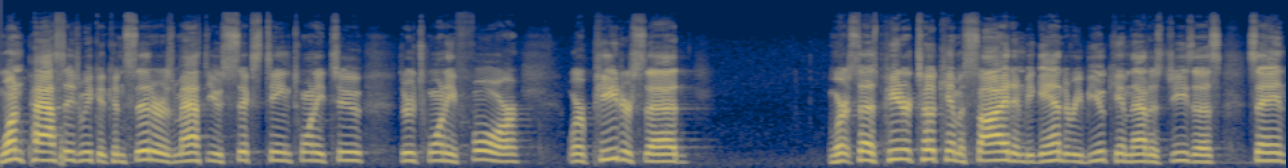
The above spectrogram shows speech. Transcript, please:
One passage we could consider is Matthew 16 22 through 24, where Peter said, where it says, Peter took him aside and began to rebuke him, that is Jesus, saying,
